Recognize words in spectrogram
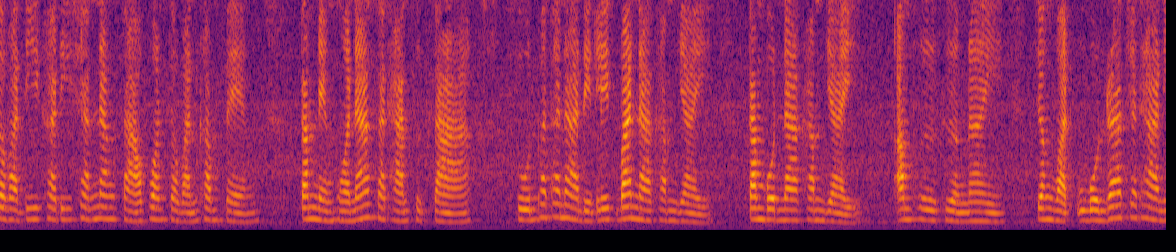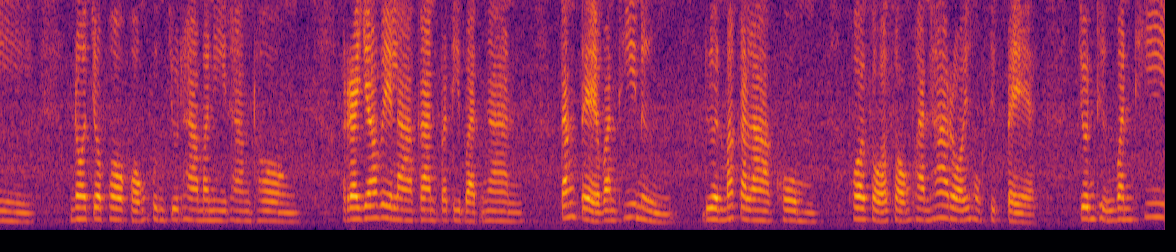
สวัสดีค่ะดิฉันนางสาวพรสวรรค์คำแฝง ตำแหน่งหัวหน้าสถานศึกษา ศูนย์พัฒนาเด็กเล็กบ้านนาคำใหญ่ ตำบลนาคำใหญ่ อำเภอเคืองใน จังหวัดอุบลราชธานี นจพของคุณจุธามณีทางทอง ระยะเวลาการปฏิบัติงาน ตั้งแต่วันที่หนึ่งเดือนมกราคม พศ 2568 จนถึงวันที่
